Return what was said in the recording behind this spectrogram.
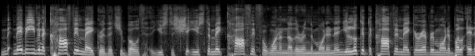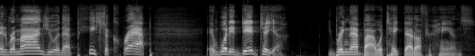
maybe even a coffee maker that you both used to sh- used to make coffee for one another in the morning and you look at the coffee maker every morning but and it reminds you of that piece of crap and what it did to you. You bring that by, we'll take that off your hands.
